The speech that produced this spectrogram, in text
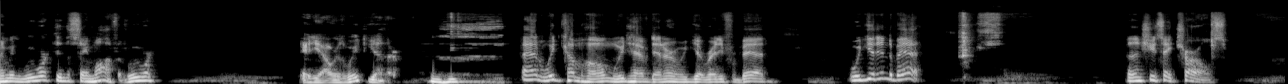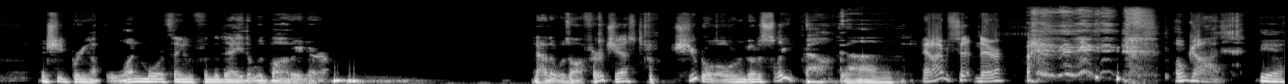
I mean, we worked in the same office. We worked 80 hours a week together. Mm-hmm. And we'd come home, we'd have dinner, we'd get ready for bed. We'd get into bed. And then she'd say, Charles. And she'd bring up one more thing from the day that was bothering her. Now that was off her chest, she'd roll over and go to sleep. Oh, God. And I'm sitting there. oh, God. Yeah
